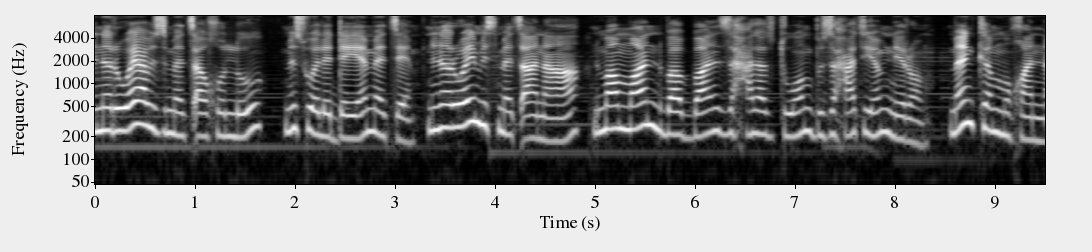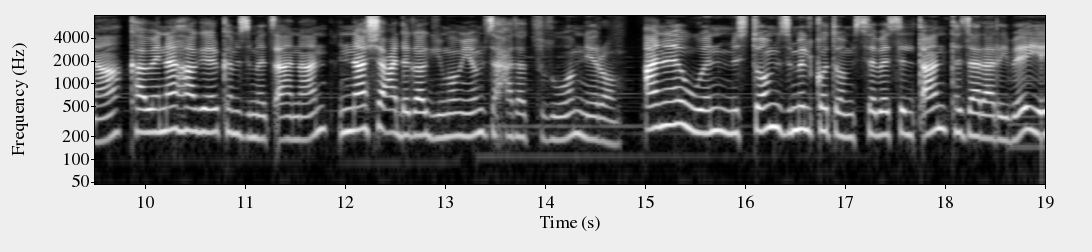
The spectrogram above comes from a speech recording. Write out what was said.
ንኖርወይ ኣብ ዝመጻእ ኹሉ ምስ ወለደየ መጺ ንኖርወይ ምስ መጻና ንማማን ንባባን ዝሓታትትዎም ብዙሓት እዮም ነይሮም። መን ከም ምዃንና ካበይ ናይ ሃገር ከም ዝመጻእናን እናሻዕ ደጋጊሞም እዮም ዝሓታትትዎም ነይሮም። ኣነ እውን ምስቶም ዝምልከቶም ሰበ ስልጣን ተዘራሪበ እየ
